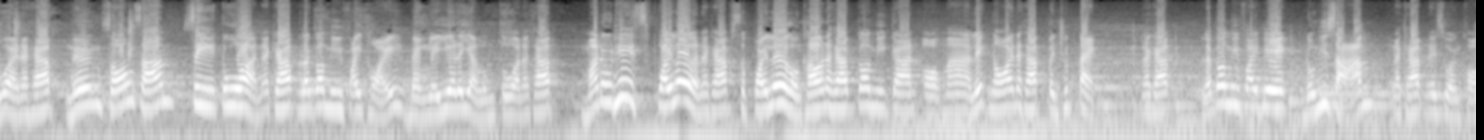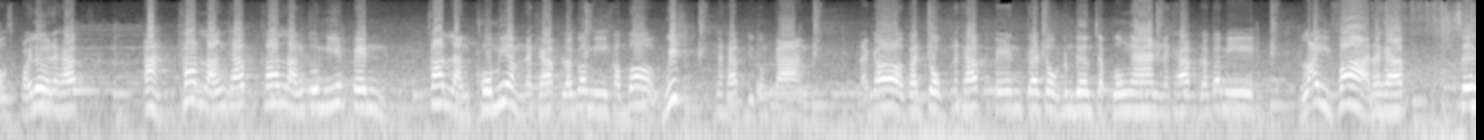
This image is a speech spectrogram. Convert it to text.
ด้วยนะครับ 1 2 3 4 ตัวนะครับ แล้วก็มีไฟถอยแบ่งเลเยอร์ได้อย่างลงตัวนะครับ มาดูที่สปอยเลอร์นะครับสปอยเลอร์ของเขานะครับ ก็มีการออกมาเล็กน้อยนะครับ เป็นชุดแต่งนะครับ แล้วก็มีไฟเบรกดวงที่ 3 นะครับ ในส่วนของสปอยเลอร์นะครับ อะ คาดหลังครับ คาดหลังตัวนี้เป็นคาดหลังโครเมียมนะครับ แล้วก็มีคำว่า wish นะครับ อยู่ตรงกลาง แล้วก็กระจกนะครับ เป็นกระจกเดิมๆจากโรงงานนะครับ แล้วก็มี ไล่ฝ้านะครับ ซึ่ง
